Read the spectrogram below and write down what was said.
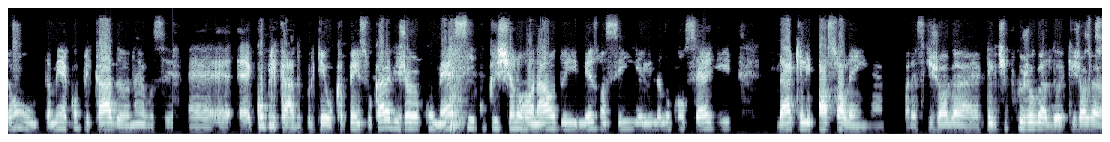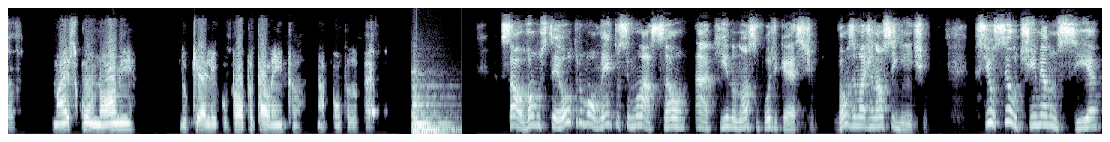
Então também é complicado, né? Você é, é, é complicado porque eu penso, o cara ele joga com o Messi com o Cristiano Ronaldo e mesmo assim ele ainda não consegue dar aquele passo além, né? Parece que joga é aquele típico jogador que joga mais com o nome do que ali com o próprio talento na ponta do pé. Sal, vamos ter outro momento simulação aqui no nosso podcast. Vamos imaginar o seguinte: se o seu time anuncia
